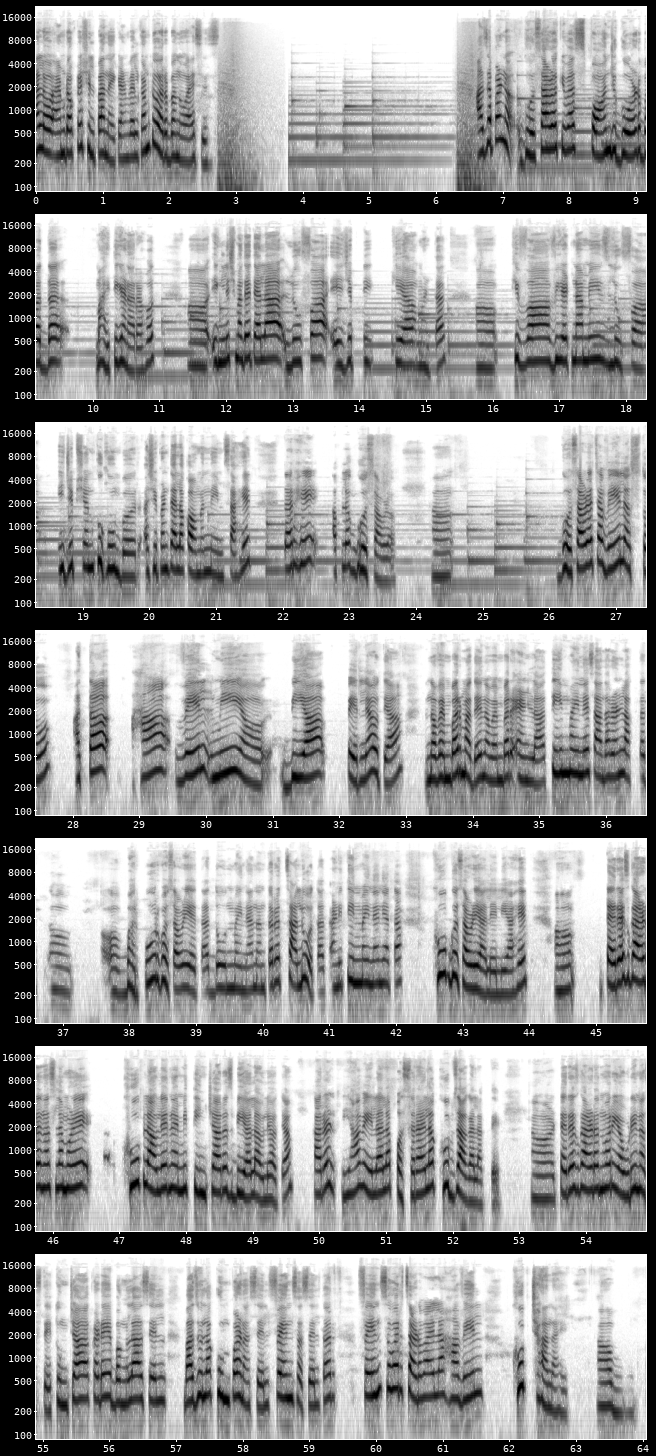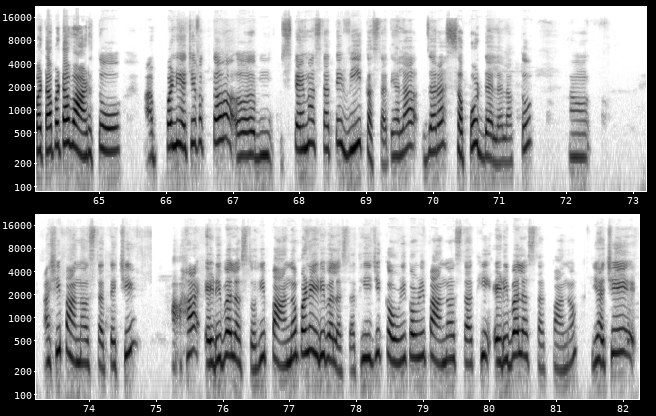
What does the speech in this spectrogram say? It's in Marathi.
Hello I am doctor Shilpa Naik and welcome to urban oasis आज आपण घोसाळं किंवा स्पॉन्ज गोडबद्दल माहिती घेणार आहोत. इंग्लिशमध्ये त्याला लुफा एजिप्टिकिया म्हणतात. किंवा व्हिएटनामीज लुफा इजिप्शियन कुकुंबर अशी पण त्याला कॉमन नेम्स आहेत. तर हे आपलं घोसावळं घोसावळ्याचा वेल असतो. आता हा वेल मी बिया पेरल्या होत्या नोव्हेंबरमध्ये नोव्हेंबर एंडला. तीन महिने साधारण लागतात भरपूर घोसावळी येतात. दोन महिन्यानंतरच चालू होतात आणि तीन महिन्यांनी आता खूप घोसावळी आलेली आहेत. टेरेस गार्डन असल्यामुळे खूप लावले नाही मी तीन चारच बिया लावल्या होत्या. कारण ह्या वेलाला पसरायला खूप जागा लागते. टेरेस गार्डनवर एवढी नसते. तुमच्याकडे बंगला असेल बाजूला कुंपण असेल फेन्स असेल तर फेन्सवर चढवायला हा वेल खूप छान आहे. पटापटा वाढतो. पण याचे फक्त स्टेम असतात ते वीक असतात. ह्याला जरा सपोर्ट द्यायला लागतो. अशी पानं असतात त्याची. हा- हा एडिबल असतो. ही पानं पण एडिबल असतात. ही जी कवळी कवळी पानं असतात ही एडिबल असतात पानं. ह्याचे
